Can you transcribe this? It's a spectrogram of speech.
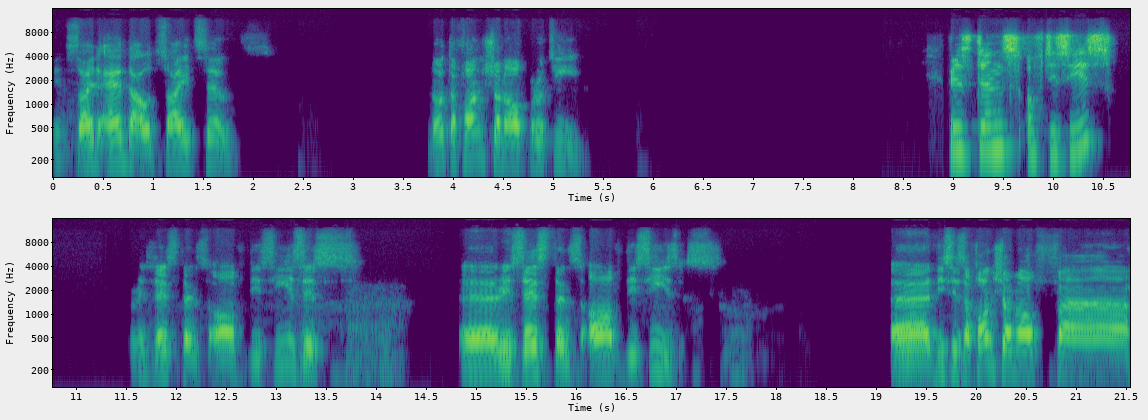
Inside and outside cells. Not a function of protein. Resistance of disease. Resistance of diseases. Uh, resistance of diseases. Uh, this is a function of uh,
